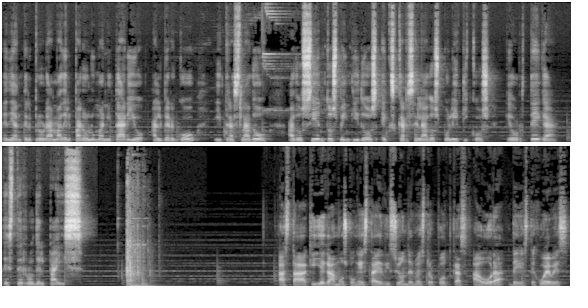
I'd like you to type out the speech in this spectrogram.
mediante el programa del parol humanitario, albergó y trasladó a 222 excarcelados políticos que Ortega desterró del país. Hasta aquí llegamos con esta edición de nuestro podcast ahora de este jueves.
